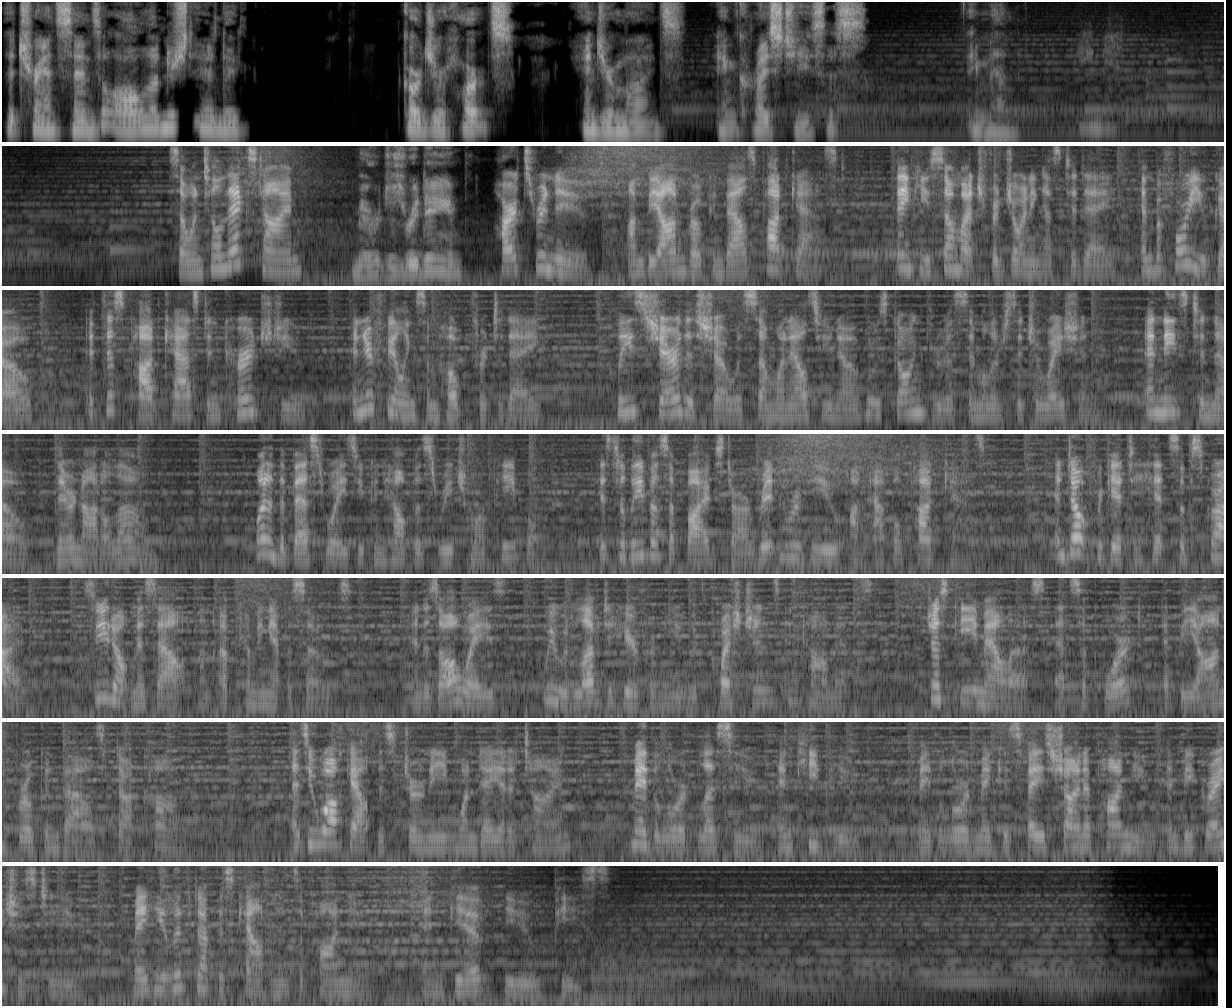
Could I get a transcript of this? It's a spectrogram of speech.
that transcends all understanding guard your hearts and your minds in Christ Jesus. Amen. Amen. So until next time, marriage is redeemed, hearts renewed on Beyond Broken Vows podcast. Thank you so much for joining us today. And before you go, if this podcast encouraged you and you're feeling some hope for today, please share this show with someone else you know who's going through a similar situation and needs to know they're not alone. One of the best ways you can help us reach more people is to leave us a five star written review on Apple Podcast. And don't forget to hit subscribe so you don't miss out on upcoming episodes. And as always, we would love to hear from you with questions and comments. Just email us at support at beyondbrokenvows.com. As you walk out this journey one day at a time, may the Lord bless you and keep you. May the Lord make his face shine upon you and be gracious to you. May he lift up his countenance upon you and give you peace.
